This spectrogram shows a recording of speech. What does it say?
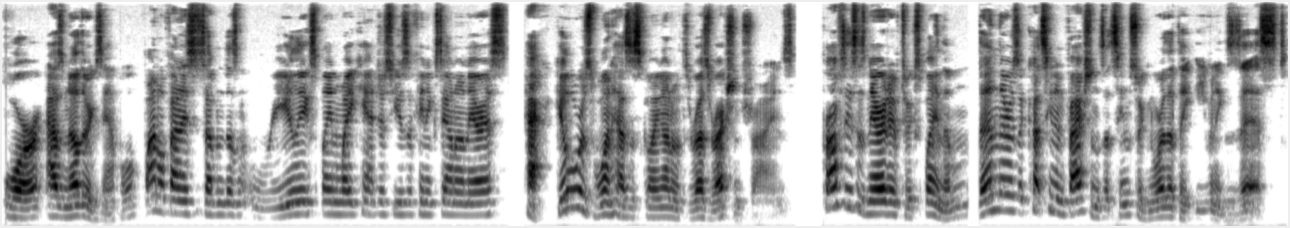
Or, as another example, Final Fantasy VII doesn't really explain why you can't just use a Phoenix Down on Aeris. Heck, Guild Wars 1 has this going on with the Resurrection Shrines. Prophecies has narrative to explain them, then there's a cutscene in Factions that seems to ignore that they even exist.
